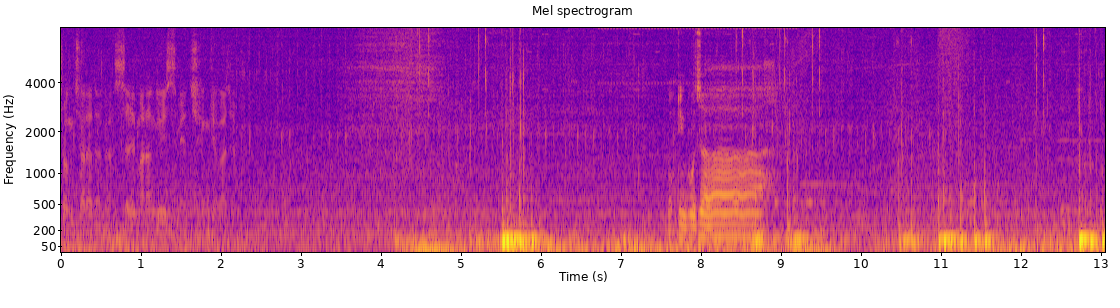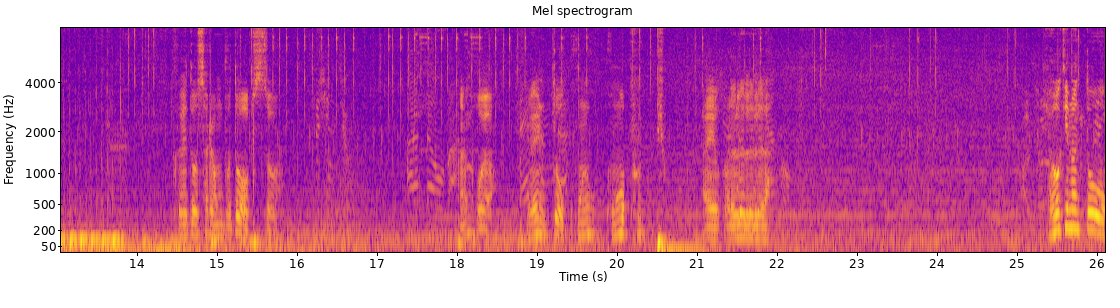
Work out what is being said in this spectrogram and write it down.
정찰하다가 쓸만한 게 있으면 챙겨가자. 어디 보자. 궤도 사령부도 없어. 아니 뭐야? 여긴 또 공, 공업 표 아이고 르르르르 여기는 또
